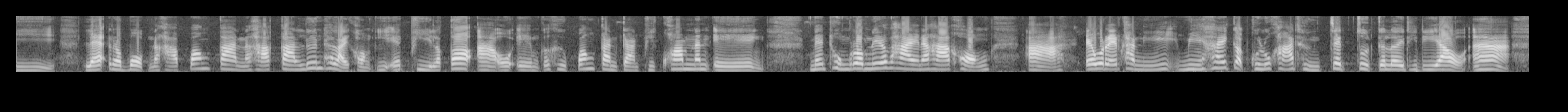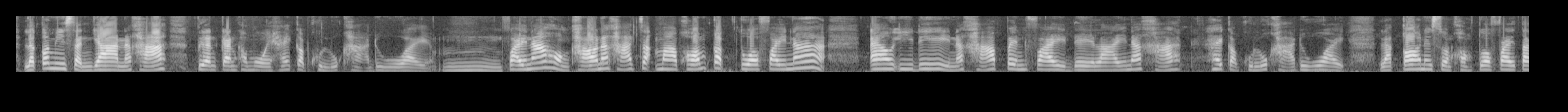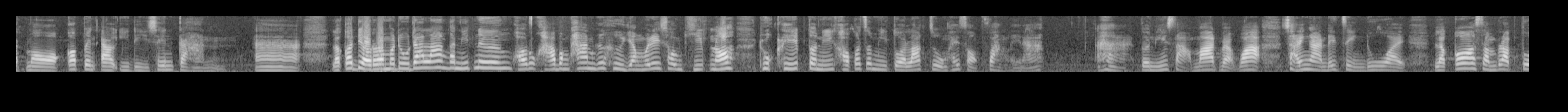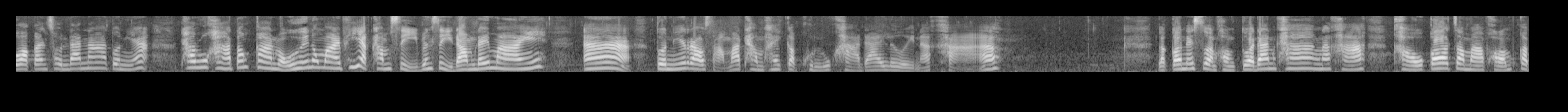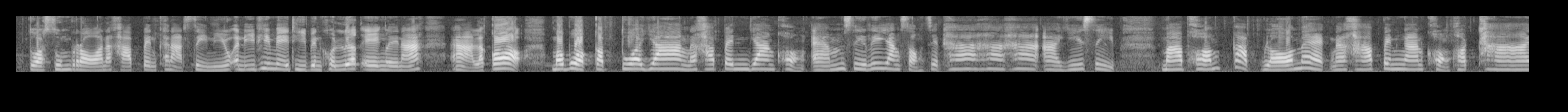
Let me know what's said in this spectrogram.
และระบบนะคะป้องกันนะคะ การลื่นถลายของ ESP แล้วก็ ROM ก็คือป้องกันการพลิกคว่ำนั่นเอง ในถุงลมนิรภัยนะคะของเอเวอเรสต์คันนี้มีให้กับคุณลูกค้าถึง 7 จุดกันเลยทีเดียวอ่าแล้วก็มีสัญญาณนะคะ เตือนการขโมยให้กับคุณลูกค้าด้วยไฟหน้าของเขานะคะจะมาพร้อมกับตัวไฟหน้า LED นะคะ เป็นไฟ Daylight นะคะให้กับคุณลูกค้าด้วย แล้วก็ในส่วนของตัวไฟตัดหมอกก็เป็น LED เช่นกันอ่าแล้วก็เดี๋ยวเรามาดูด้านล่างกันนิดนึง เพราะลูกค้าบางท่านก็คือยังไม่ได้ชมคลิปเนาะทุกคลิปตัวนี้เขาก็จะมีตัวลากจูงให้สองฝั่งเลย ตัวนี้สามารถแบบว่าใช้งานได้จริงด้วย แล้วก็สำหรับตัวกันชนด้านหน้าตัวนี้ถ้าลูกค้าต้องการบอกว่าเฮ้ยน้องไม้พี่อยากทำสีเป็นสีดำได้ไหมอ่าตัวนี้เราสามารถทำให้กับคุณลูกค้าได้เลยนะคะ แล้วก็ในส่วนของตัวด้านข้างนะคะเขาก็จะมาพร้อมกับตัวซุ้มล้อนะคะ เป็นขนาด 4 นิ้ว อันนี้พี่เมทีเป็นคนเลือกเองเลยนะอ่าแล้วก็มาบวกกับตัวยางนะคะ เป็นยางของแอมซีรีส์ยาง 27555 R20 มาพร้อมกับล้อแม็กนะคะ เป็นงานของ Hot t i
